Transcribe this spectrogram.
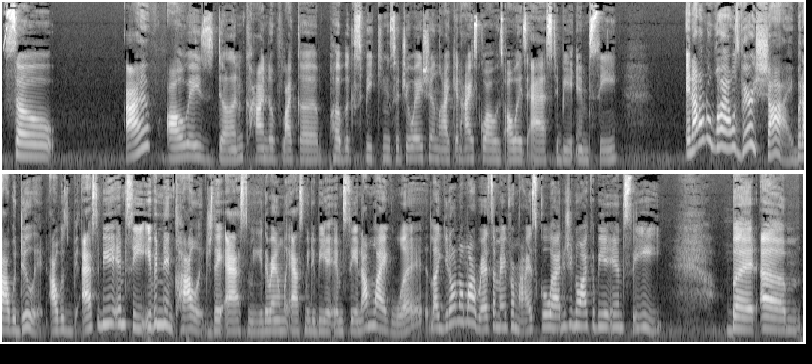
so I've always done kind of like a public speaking situation. Like in high school, I was always asked to be an MC and I don't know why I was very shy, but I would do it. I was asked to be an MC. Even in college, they asked me, they randomly asked me to be an MC. And I'm like, what? Like, you don't know my resume from high school? How did you know I could be an MC? But um,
